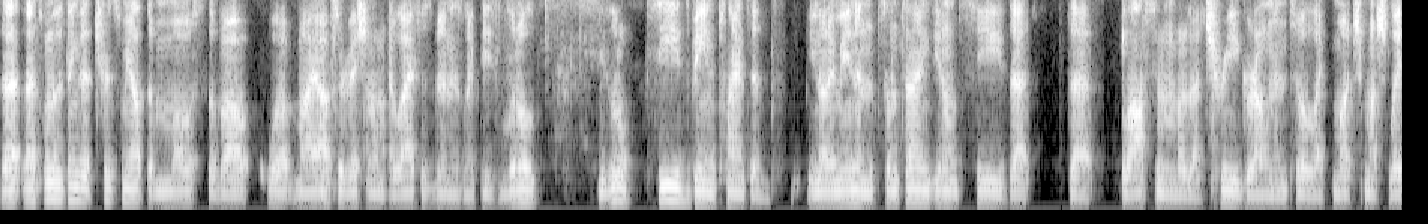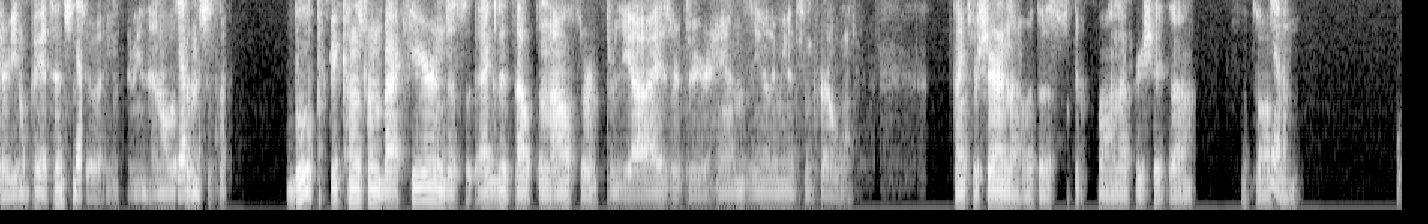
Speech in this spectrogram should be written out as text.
That that's one of the things that trips me out the most about what my observation on my life has been is like these little these little seeds being planted. You know what I mean? And sometimes you don't see that that blossom or that tree grown until like much, much later. You don't pay attention yep. to it. You know I mean? And all of a yep. sudden it's just like boop, it comes from back here and just exits out the mouth or through the eyes or through your hands. You know what I mean? It's incredible. Thanks for sharing that with us, Fawn. I appreciate that. That's awesome. Yeah.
